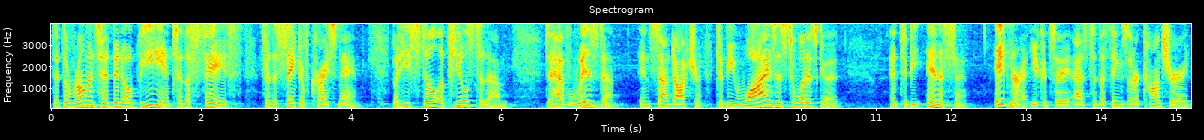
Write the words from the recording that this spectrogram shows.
that the Romans had been obedient to the faith for the sake of Christ's name. But he still appeals to them to have wisdom in sound doctrine, to be wise as to what is good, and to be innocent, ignorant, you could say, as to the things that are contrary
